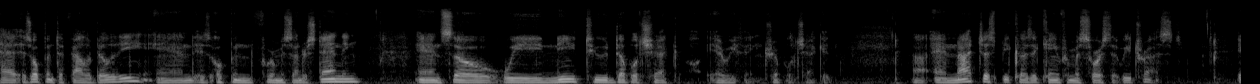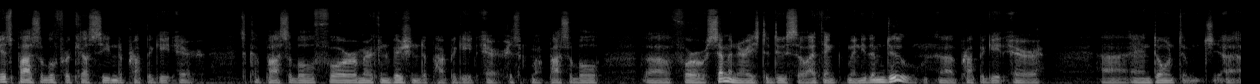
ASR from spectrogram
is open to fallibility and is open for misunderstanding. And so we need to double check everything, triple check it. Uh, and not just because it came from a source that we trust. It's possible for Chalcedon to propagate error. It's possible for American Vision to propagate error. It's possible uh, for seminaries to do so. I think many of them do uh, propagate error uh, and don't uh,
